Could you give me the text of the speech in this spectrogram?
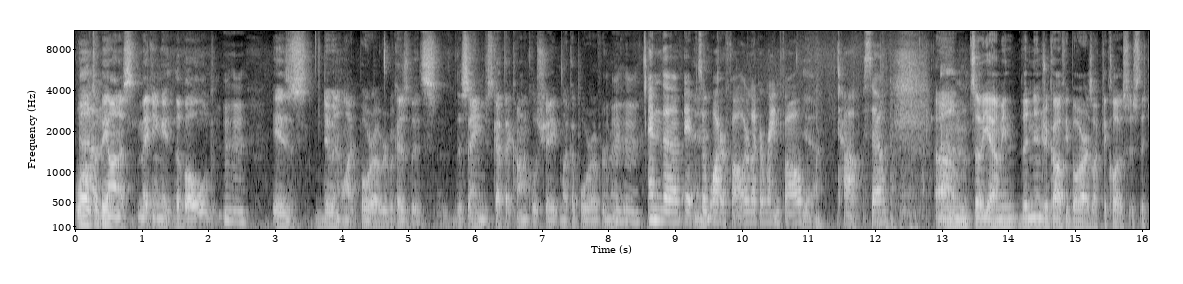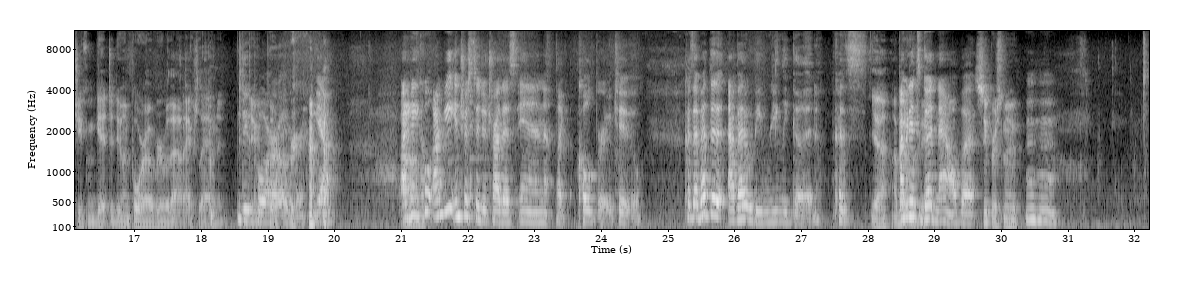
Well, Um, to be honest, making it the bold mm-hmm. is doing it like pour over because it's the same. Just got that conical shape like a pour over maker. And the it's a And- waterfall or like a rainfall Yeah. top. So Um, so yeah, I mean the Ninja Coffee Bar is like the closest that you can get to doing pour over without actually having to, to do, pour, over. yeah. I'd be Um, cool. I'd be interested to try this in like cold brew too, because I bet that I bet it would be really good. Because yeah, I, bet mean it it's be. good now, but super smooth. Mm-hmm.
